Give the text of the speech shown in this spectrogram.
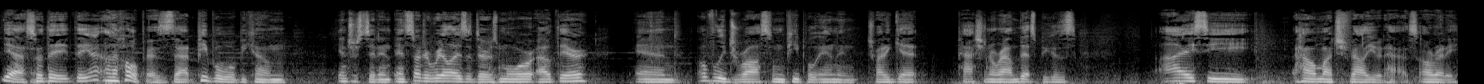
Yeah. So the the, uh, the hope is that people will become interested in, and start to realize that there's more out there, and hopefully draw some people in and try to get passion around this because I see how much value it has already,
